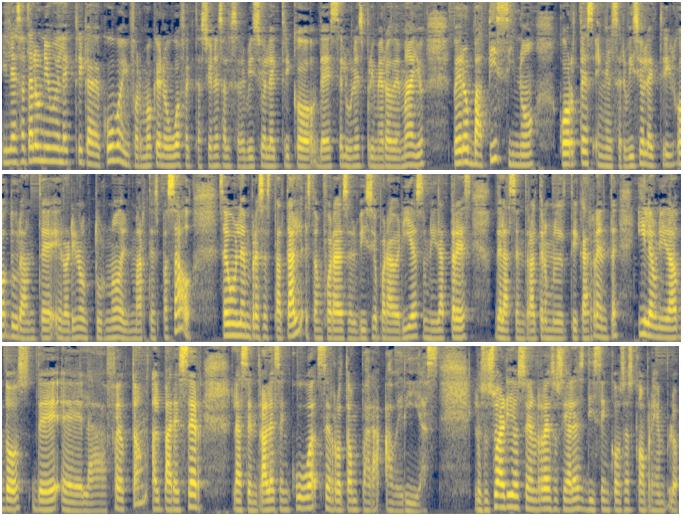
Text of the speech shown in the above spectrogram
Y la Estatal Unión Eléctrica de Cuba informó que no hubo afectaciones al servicio eléctrico de este lunes primero de mayo, pero vaticinó cortes en el servicio eléctrico durante el horario nocturno del martes pasado. Según la empresa estatal, están fuera de servicio por averías unidad 3 de la central termoeléctrica Rente y la unidad 2 de eh, la Felton. Al parecer, las centrales en Cuba se rotan para averías. Los usuarios en redes sociales dicen cosas como, por ejemplo,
